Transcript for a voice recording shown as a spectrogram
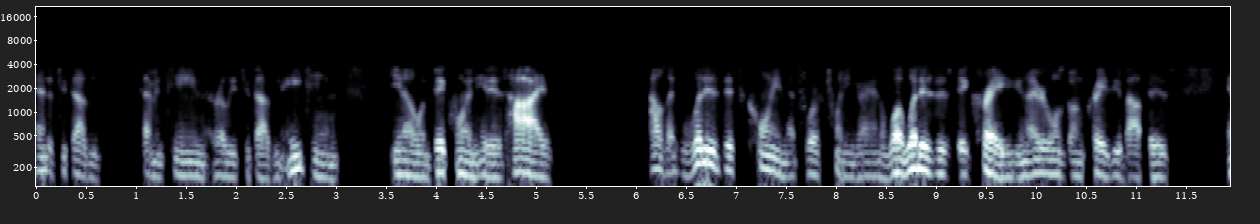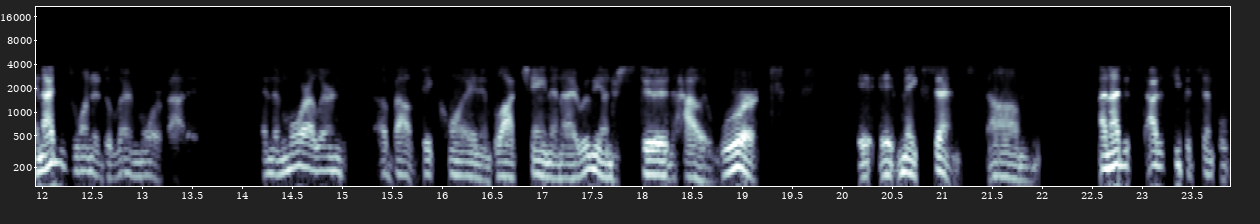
end of 2017, early 2018. You know, when Bitcoin hit its highs, I was like, what is this coin that's worth 20 grand? What what is this big craze? You know, everyone's going crazy about this, and I just wanted to learn more about it. And the more I learned about Bitcoin and blockchain, and I really understood how it worked, it, it makes sense. Um, and I just I just keep it simple.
